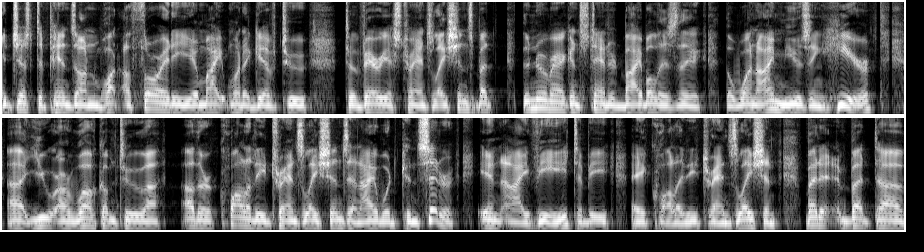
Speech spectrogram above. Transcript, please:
it just depends on what authority you might want to give to to various translations. But the New American Standard Bible is the the one I'm using here. Uh, you are welcome to uh, other quality translations, and I would consider NIV to be a quality translation. But but uh,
